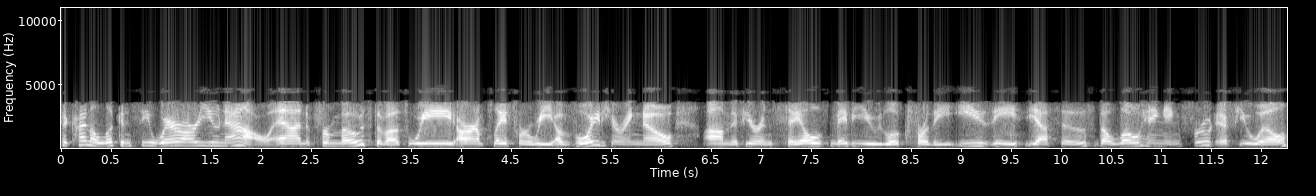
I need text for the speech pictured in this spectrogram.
to kind of look and see where are you now. And for most of us, we are in a place where we avoid hearing no. Um, if you're in sales, maybe you look for the easy yeses, the low-hanging fruit, if you will.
